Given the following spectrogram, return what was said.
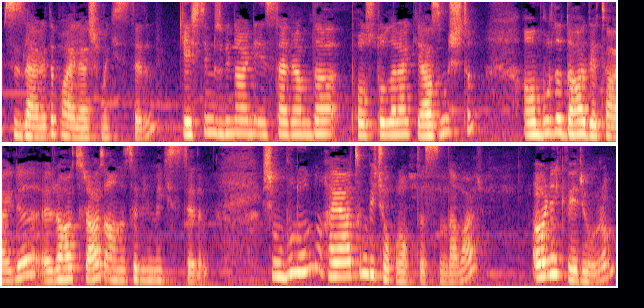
sizlerle de paylaşmak istedim. Geçtiğimiz günlerde Instagram'da post olarak yazmıştım. Ama burada daha detaylı, e, rahat rahat anlatabilmek istedim. Şimdi bunun hayatın birçok noktasında var. Örnek veriyorum.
